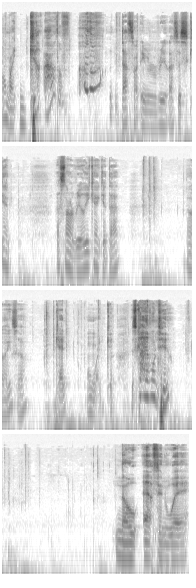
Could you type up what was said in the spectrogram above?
Oh my god! How the, how the? That's not even real. That's his skin. That's not real. You can't get that. I don't think so. Get. Oh my god. This guy have one too? No effing way.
